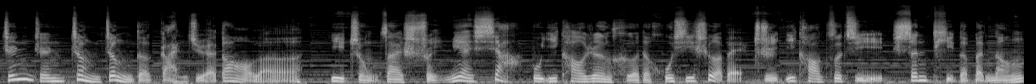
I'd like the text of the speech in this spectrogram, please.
真真正正的感觉到了一种在水面下不依靠任何的呼吸设备，只依靠自己身体的本能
